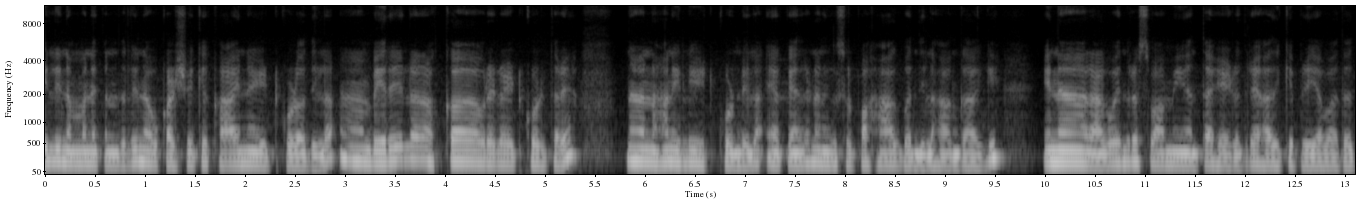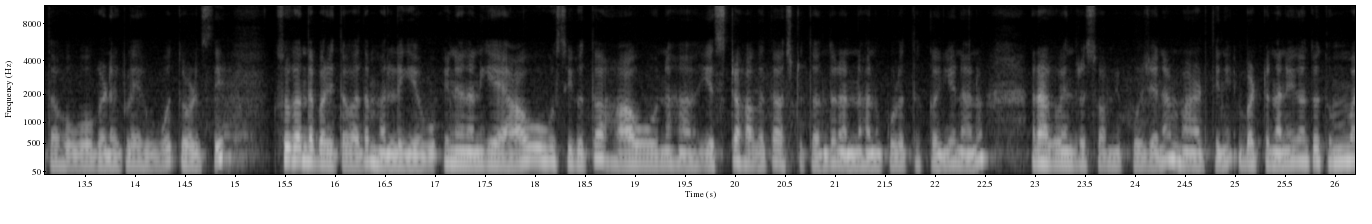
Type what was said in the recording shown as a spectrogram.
ಇಲ್ಲಿ ನಮ್ಮ ಮನೆತನದಲ್ಲಿ ನಾವು ಕಳಿಸೋಕ್ಕೆ ಕಾಯಿನ ಇಟ್ಕೊಳ್ಳೋದಿಲ್ಲ. ಬೇರೆ ಎಲ್ಲ ಅಕ್ಕ ಅವರೆಲ್ಲ ಇಟ್ಕೊಳ್ತಾರೆ. ನಾನು ಇಲ್ಲಿ ಇಟ್ಕೊಂಡಿಲ್ಲ. ಯಾಕೆಂದರೆ ನನಗೆ ಸ್ವಲ್ಪ ಹಾಗೆ ಬಂದಿಲ್ಲ. ಹಾಗಾಗಿ ಇನ್ನು ರಾಘವೇಂದ್ರ ಸ್ವಾಮಿ ಅಂತ ಹೇಳಿದ್ರೆ ಅದಕ್ಕೆ ಪ್ರಿಯವಾದಂಥ ಹೂವು, ಗಣಗಲೆ ಹೂವು ತುಳಸಿ ಸುಗಂಧ ಭರಿತವಾದ ಮಲ್ಲಿಗೆ ಹೂವು. ಇನ್ನು ನನಗೆ ಯಾವ ಹೂವು ಸಿಗುತ್ತೋ ಆ ಹೂವನ್ನ ಎಷ್ಟು ಆಗುತ್ತೋ ಅಷ್ಟು ತಂದು ನನ್ನ ಅನುಕೂಲ ತಕ್ಕಂಗೆ ನಾನು ರಾಘವೇಂದ್ರ ಸ್ವಾಮಿ ಪೂಜೆನ ಮಾಡ್ತೀನಿ. ಬಟ್ ನನಗಂತೂ ತುಂಬಾ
